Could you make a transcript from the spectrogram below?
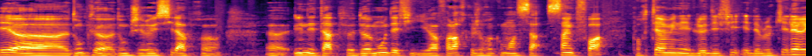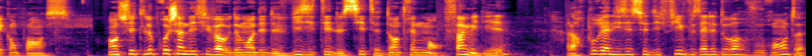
Et euh, donc, euh, donc j'ai réussi la, euh, une étape de mon défi. Il va falloir que je recommence ça 5 fois pour terminer le défi et débloquer les récompenses. Ensuite, le prochain défi va vous demander de visiter le site d'entraînement familier. Alors pour réaliser ce défi, vous allez devoir vous rendre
